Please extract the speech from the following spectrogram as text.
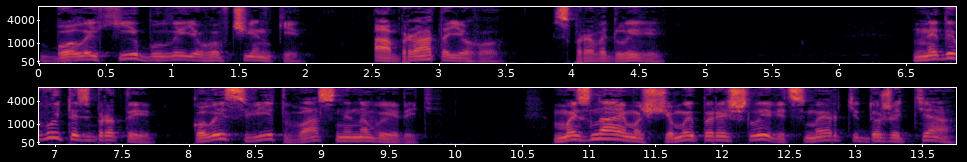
Бо лихі були його вчинки, а брата його справедливі. Не дивуйтесь, брати, коли світ вас ненавидить. Ми знаємо, що ми перейшли від смерті до життя,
